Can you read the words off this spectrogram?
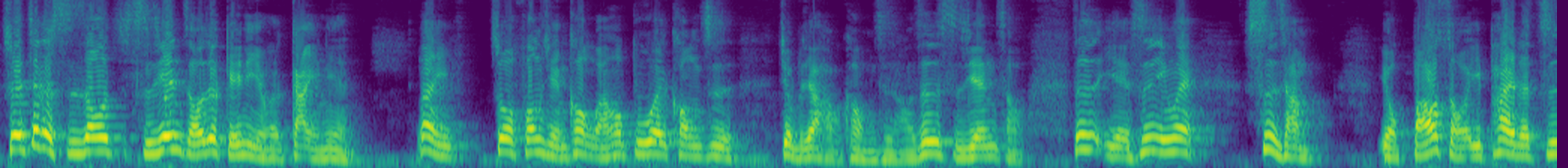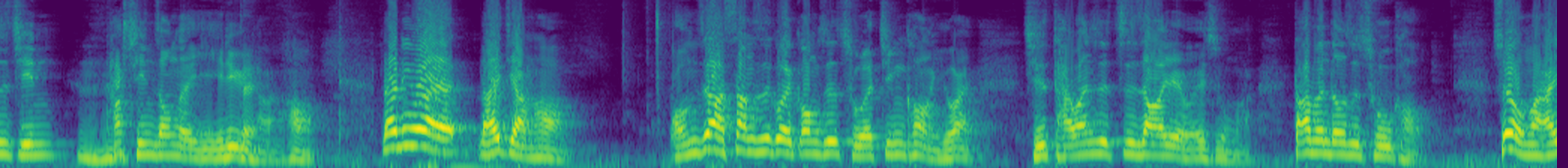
所以这个时周时间轴就给你有个概念，那你做风险控管或部位控制。就比较好控制啊，这是时间轴，这是也是因为市场有保守一派的资金，他心中的疑虑啊哈。那另外来讲哈，我们知道上市贵公司除了金控以外，其实台湾是制造业为主嘛，大部分都是出口，所以我们还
